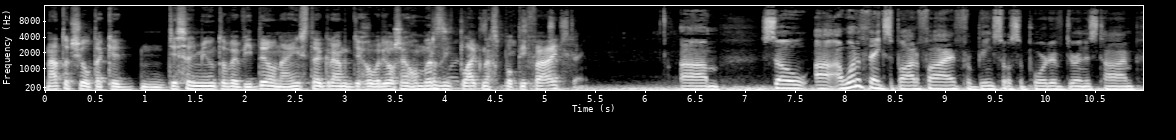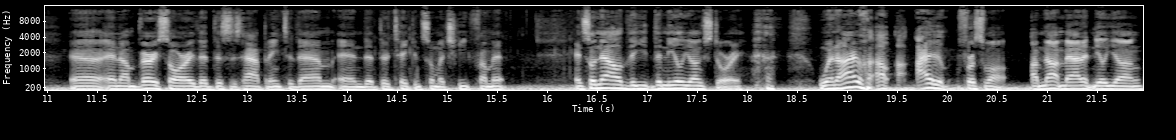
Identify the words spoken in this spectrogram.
natočil také 10-minútové video na Instagram, kde hovoril, že ho mrzí tlak na Spotify. Um, so uh, I want to thank Spotify for being so supportive during this time, uh, and I'm very sorry that this is happening to them and that they're taking so much heat from it. And so now the the Neil Young story. when I, I, I first of all, I'm not mad at Neil Young.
